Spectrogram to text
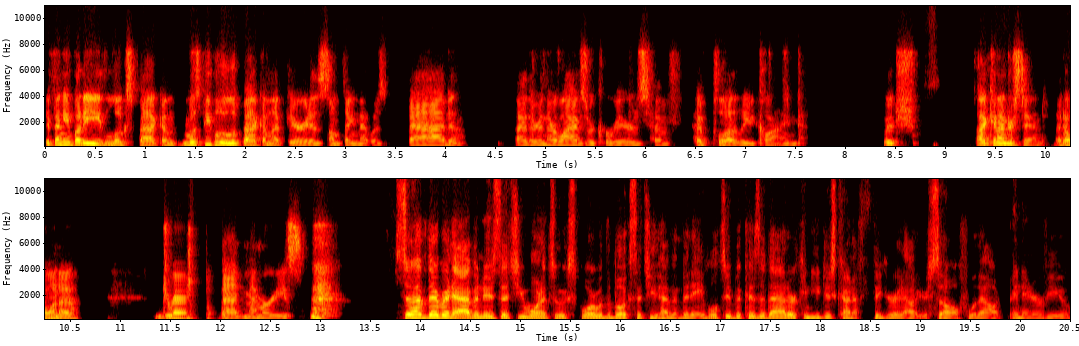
if anybody looks back on most people who look back on that period as something that was bad, either in their lives or careers, have have politely declined, which I can understand. I don't want to dredge up bad memories. So have there been avenues that you wanted to explore with the books that you haven't been able to because of that, or can you just kind of figure it out yourself without an interview?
